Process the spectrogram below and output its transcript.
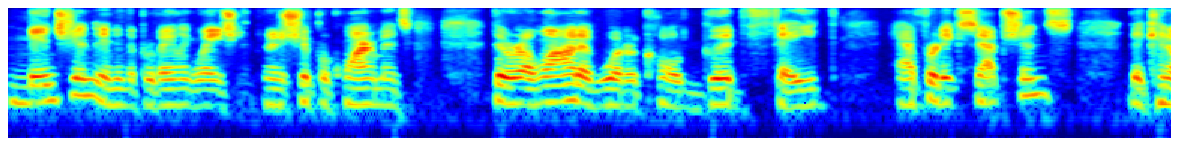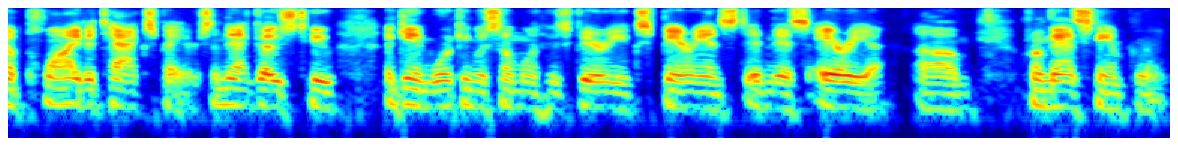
mention that in the prevailing wage apprenticeship requirements, there are a lot of what are called good faith effort exceptions that can apply to taxpayers. And that goes to, again, working with someone who's very experienced in this area um, from that standpoint.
